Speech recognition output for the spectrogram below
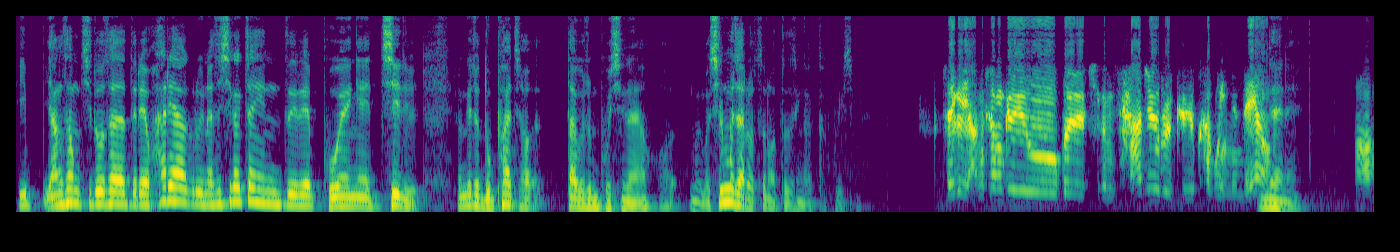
이 양성 지도사들의 활약으로 인해서 시각장애인들의 보행의 질 이런 게 좀 높아졌다고 좀 보시나요? 어, 뭐 실무자로서는 어떤 생각하고 계십니까? 저희가 양성 교육을 지금 4주를 교육하고 있는데요. 네네. 어,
